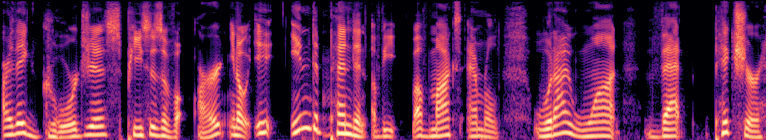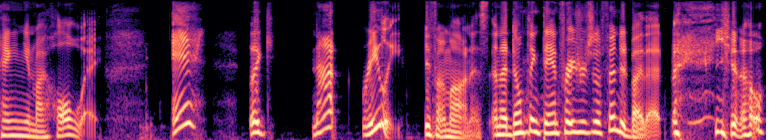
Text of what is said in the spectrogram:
Are they gorgeous pieces of art? You know, it, independent of the of Mox Emerald, would I want that picture hanging in my hallway. Eh, like not really, if I'm honest. And I don't think Dan Frazier's offended by that, you know.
